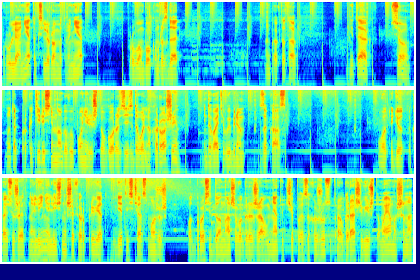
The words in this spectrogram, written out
Руля нет, акселерометра нет. Пробуем боком раздать. Ну, как-то так. Итак, все, мы так прокатились немного, вы поняли, что город здесь довольно хороший. И давайте выберем заказ. Вот идет такая сюжетная линия. Личный шофер, привет. Где ты сейчас можешь подбросить до нашего гаража? У меня тут ЧП. Захожу с утра в гараж и вижу, что моя машина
